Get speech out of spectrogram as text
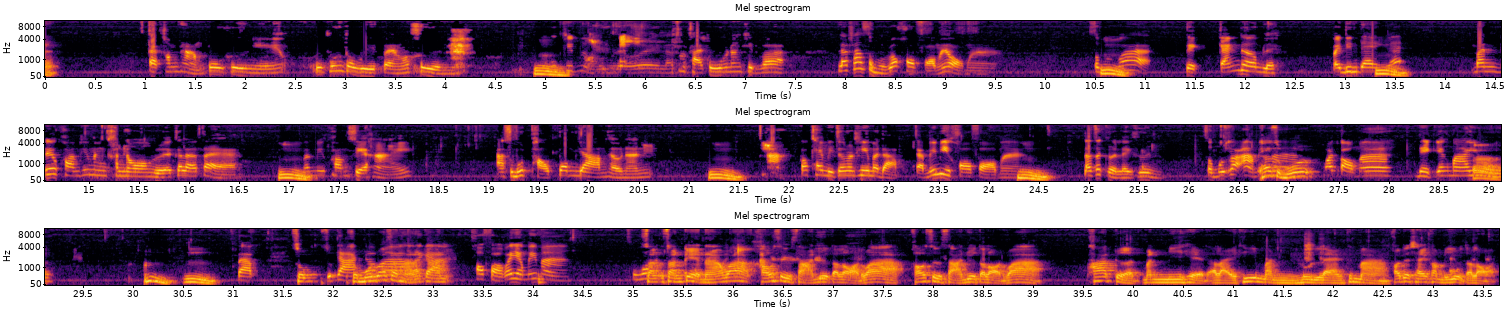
แต่คำถามกูคืออย่างงี้กูเพิ่งทวีตไปเมื่อคืนอืมคิดเหมือนมึงเลยแล้วสุดท้ายกูก็นั่งคิดว่า แล้วถ้าสมมติว่าคอฟอไม่ออกมา สมมอืติมว่าเด็กแก๊งเดิมเลย ไปดินแดงอือีกมแล้วมันด้วยความที่มันคะนองหรืออะไรก็แล้วแต่อืมมันมีความเสียหาย อะสมมติเผาป้อมยามแถวนั้น อืมอะก็แค่มีเจ้าหน้าที่มาดับ แต่ไม่มีคอฟอมา อืมแล้วจะเกิดอะไรขึ้น สมมุติว่าอะไม่ถ้าสมมุติวันต่อมาเด็กยังมาอยู่อ่าอืมอืมแบบสมสมมุติว่าสถานการณ์คอฟอก็ยังไม่มากูว่าสังสังเกตนะว่าเขาสื่อสารอยู่ตลอดว่าเขาสื่อสารอยู่ตลอดว่า ถ้าเกิดมันมีเหตุอะไรที่มันรุนแรงขึ้นมา เขาจะใช้คำนี้อยู่ตลอด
